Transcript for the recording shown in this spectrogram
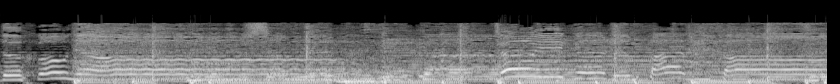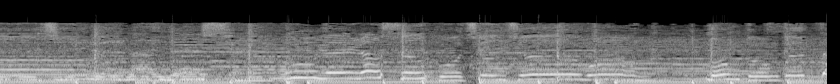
的候鸟，想越来越高，就一个人自己越来越小，不愿让生活牵着我，懵懂的苍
